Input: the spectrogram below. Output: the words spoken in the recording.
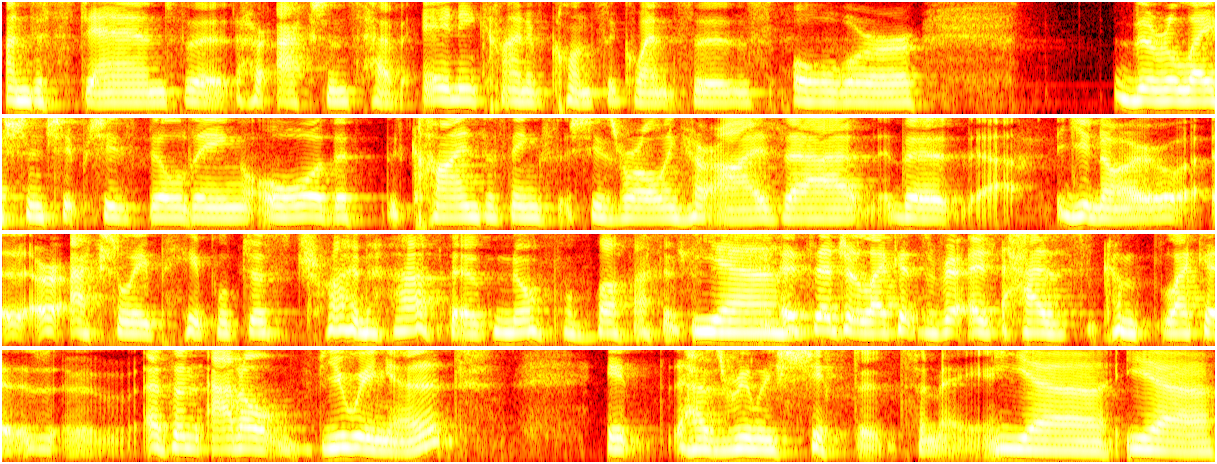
understand that her actions have any kind of consequences or the relationship she's building or the, the kinds of things that she's rolling her eyes at that uh, you know are actually people just trying to have their normal lives Yeah. etc like it's it has like a, as an adult viewing it it has really shifted to me Yeah, yeah.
